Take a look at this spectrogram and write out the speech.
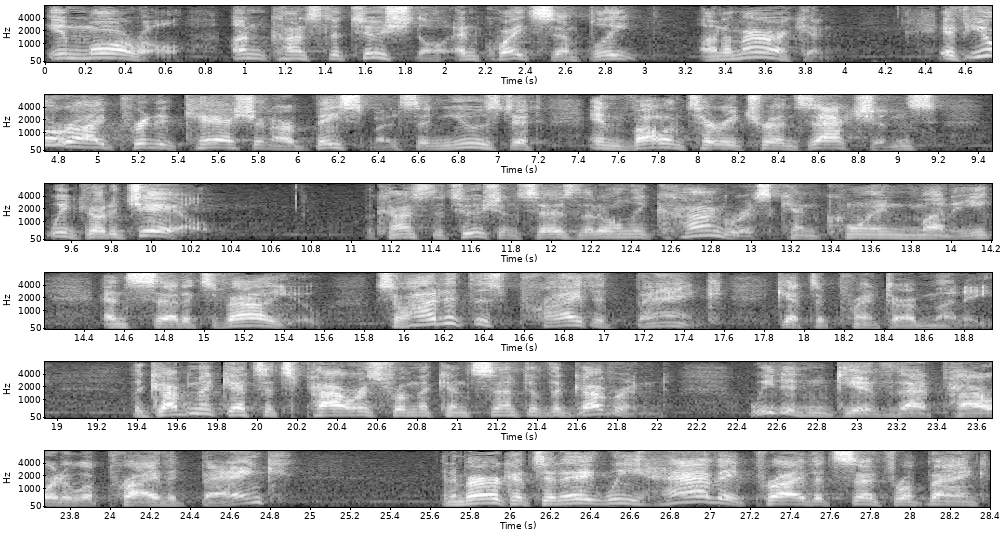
immoral, unconstitutional, and quite simply un American. If you or I printed cash in our basements and used it in voluntary transactions, we'd go to jail. The Constitution says that only Congress can coin money and set its value. So how did this private bank get to print our money? The government gets its powers from the consent of the governed. We didn't give that power to a private bank. In America today, we have a private central bank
